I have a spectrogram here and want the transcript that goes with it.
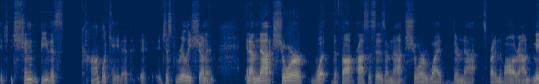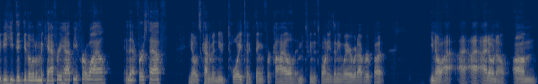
it it shouldn't be this complicated. It, it just really shouldn't. And I'm not sure what the thought process is. I'm not sure why they're not spreading the ball around. Maybe he did get a little McCaffrey happy for a while in that first half. You know, it's kind of a new toy type thing for Kyle in between the 20s anyway, or whatever. But you know, I, I I don't know. Um,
